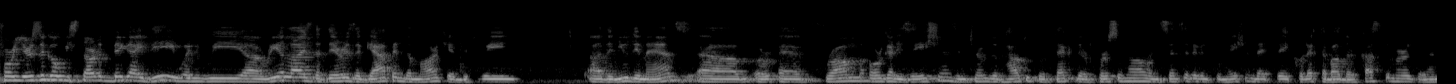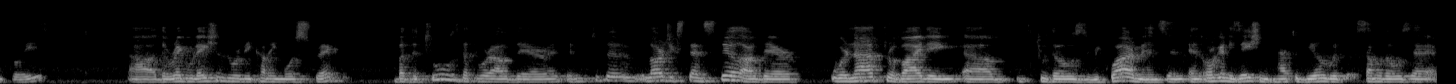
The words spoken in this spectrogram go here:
four years ago, we started Big ID when we uh, realized that there is a gap in the market between uh, the new demands um, or, uh, from organizations in terms of how to protect their personal and sensitive information that they collect about their customers, their employees, uh, the regulations were becoming more strict, but the tools that were out there, and to the large extent still out there, were not providing um, to those requirements, and, and, organizations had to deal with some of those uh,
